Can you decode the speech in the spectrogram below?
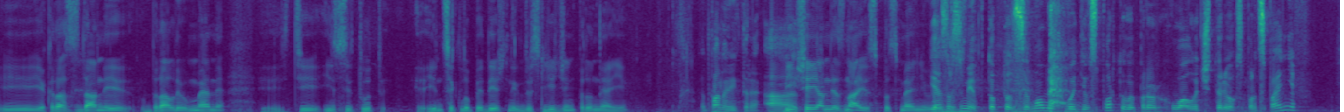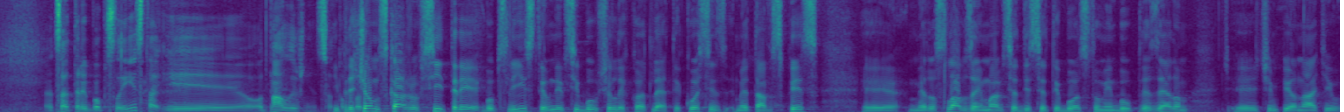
І якраз дані брали в мене ці інститут енциклопедичних досліджень про неї. Пане Вікторе, а Більше я не знаю спортсменів. я зрозумів. Тобто з зимових видів спорту ви перерахували чотирьох спортсменів. Це три бобслеїста і одна лижниця. І Тобто, причому скажу, всі три бобслеїсти, вони всі бувші легкоатлети. Костін метав спис, е, Мирослав займався десятиборством, він був призером е, чемпіонатів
